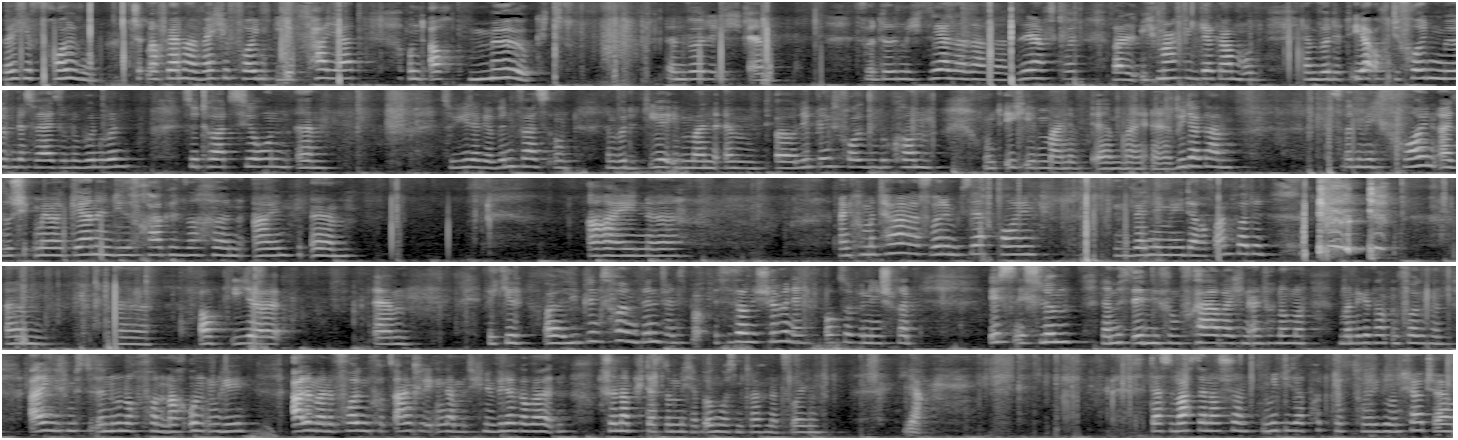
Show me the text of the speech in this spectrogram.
welche Folgen, schreibt mir auch gerne mal, welche Folgen ihr feiert und auch mögt, dann würde ich, ähm, würde mich sehr, sehr, sehr, sehr, sehr freuen, weil ich mag die Wiedergaben und dann würdet ihr auch die Folgen mögen. Das wäre also eine Win-Win-Situation. Ähm, so jeder gewinnt was und dann würdet ihr eben meine ähm, äh, Lieblingsfolgen bekommen und ich eben meine, äh, meine äh, Wiedergaben. Das würde mich freuen. Also schickt mir gerne in diese Fragesachen ein. Ähm, eine, ein Kommentar. Das würde mich sehr freuen, wenn ihr mir darauf antwortet. ähm, äh, ob ihr ähm, welche eure Lieblingsfolgen sind. Wenn's, es ist auch nicht schlimm, wenn ihr Box Opening schreibt. Ist nicht schlimm. Dann müsst ihr eben die 5K erreichen. Einfach nochmal meine gesamten Folgen von. Eigentlich müsstet ihr nur noch von nach unten gehen alle meine Folgen kurz anklicken, damit ich eine Wiedergabe halten. Schon habe ich das, damit ich habe irgendwas mit 300 Folgen. Ja. das war's dann auch schon mit dieser Podcast-Folge und ciao, ciao.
